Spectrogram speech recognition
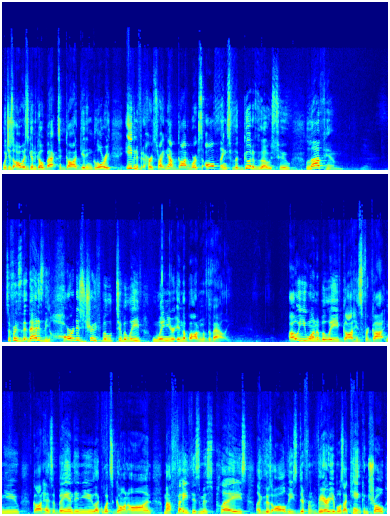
which is always going to go back to God getting glory, even if it hurts right now. God works all things for the good of those who love Him. So, friends, that is the hardest truth to believe when you're in the bottom of the valley. Oh, you want to believe God has forgotten you, God has abandoned you, like what's gone on, my faith is misplaced, like there's all these different variables I can't control.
